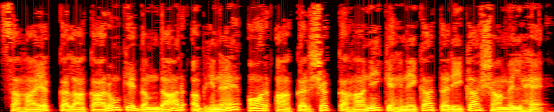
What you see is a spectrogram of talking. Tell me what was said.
सहायक कलाकारों के दमदार अभिनय और आकर्षक कहानी कहने का तरीका शामिल है।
